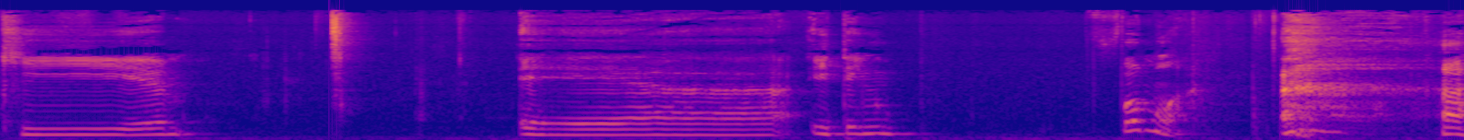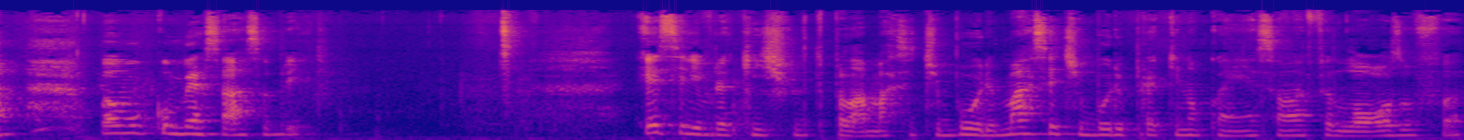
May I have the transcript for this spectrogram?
que é... e tem vamos lá. vamos conversar sobre ele. Esse livro aqui, escrito pela Marcia Tiburi. Marcia Tiburi, para quem não conhece, é uma filósofa,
